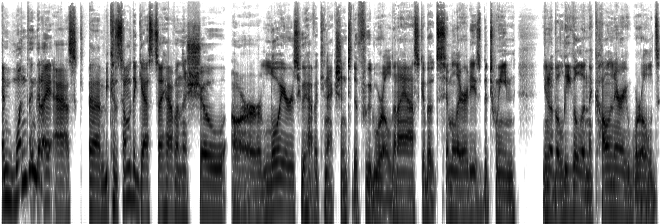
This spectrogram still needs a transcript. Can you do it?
And one thing that I ask, um, because some of the guests I have on the show are lawyers who have a connection to the food world, and I ask about similarities between you know, the legal and the culinary worlds.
